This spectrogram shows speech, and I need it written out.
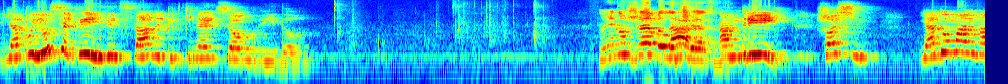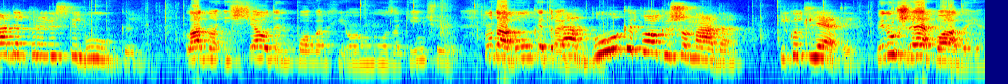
я боюсь, який він стане під кінець цього відео. Ну він уже Так, величезний. Андрій, щось. Я думаю, треба принести булки. Ладно, і ще один поверх йому закінчую. Ну да, булки треба. Так, булки поки що треба. І котлети. Він уже падає.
